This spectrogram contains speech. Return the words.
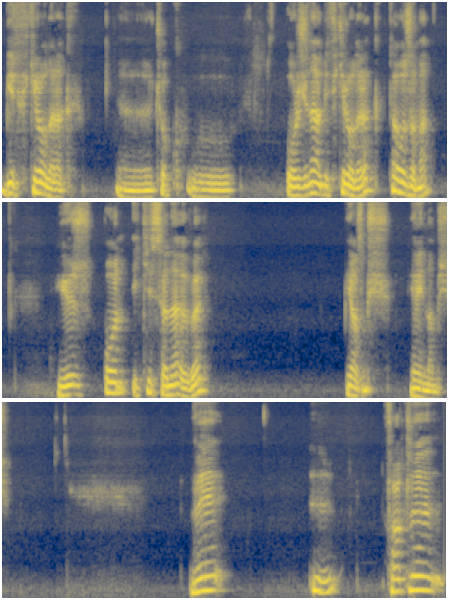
bir fikir olarak, e, çok e, orijinal bir fikir olarak ta o zaman 112 sene evvel yazmış, yayınlamış. Ve e, farklı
